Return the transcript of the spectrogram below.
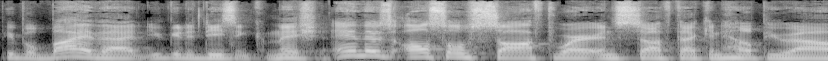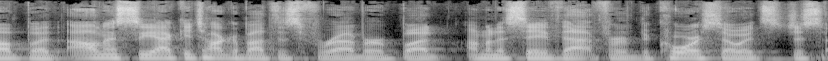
people buy that, you get a decent commission. And there's also software and stuff that can help you out, but honestly, I could talk about this forever, but I'm gonna save that for the course, so it's just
